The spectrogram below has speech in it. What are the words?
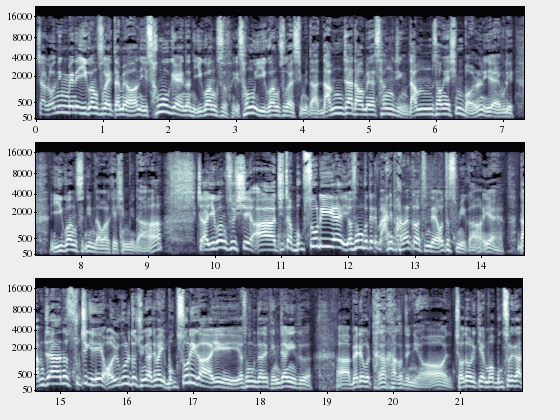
자, 런닝맨에 이광수가 있다면 이 성우계에는 이광수, 이 성우 이광수가 있습니다. 남자다움의 상징, 남성의 심벌. 예, 우리 이광수님 나와 계십니다. 자, 이광수 씨, 아, 진짜 목소리에 여성분들이 많이 반할 것 같은데 어떻습니까? 예. 남자는 솔직히 얼굴도 중요하지만 이 목소리가 이 여성분들의 굉장히 그, 아, 매력을 다가가거든요. 저도 이렇게 뭐 목소리가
